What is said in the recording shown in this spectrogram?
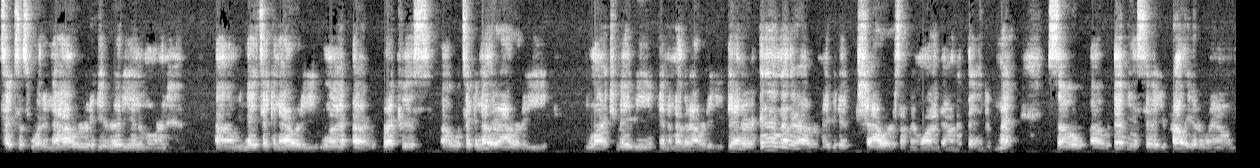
takes us what an hour to get ready in the morning. Um, we may take an hour to eat lunch, uh, breakfast. Uh, we'll take another hour to eat lunch, maybe, and another hour to eat dinner, and another hour maybe to shower or something wind down at the end of the night. So, uh, with that being said, you're probably at around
